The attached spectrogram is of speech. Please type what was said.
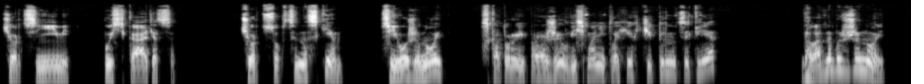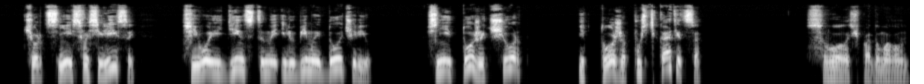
Черт с ними, пусть катятся. Черт, собственно, с кем? С его женой, с которой прожил весьма неплохих четырнадцать лет? Да ладно бы с женой. Черт с ней, с Василисой, с его единственной и любимой дочерью. С ней тоже черт. И тоже пусть катится. Сволочь, подумал он.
